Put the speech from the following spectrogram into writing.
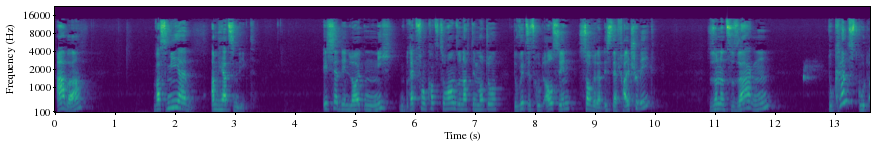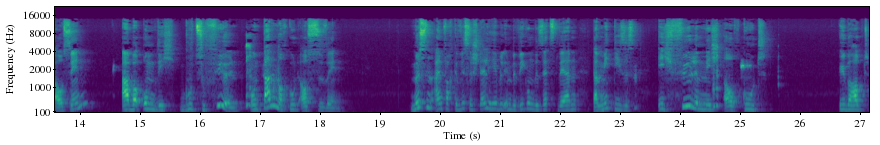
Aber was mir am Herzen liegt, ist ja den Leuten nicht ein Brett vom Kopf zu hauen, so nach dem Motto, du willst jetzt gut aussehen, sorry, das ist der falsche Weg, sondern zu sagen, du kannst gut aussehen, aber um dich gut zu fühlen und dann noch gut auszusehen, müssen einfach gewisse Stellhebel in Bewegung gesetzt werden, damit dieses Ich fühle mich auch gut überhaupt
